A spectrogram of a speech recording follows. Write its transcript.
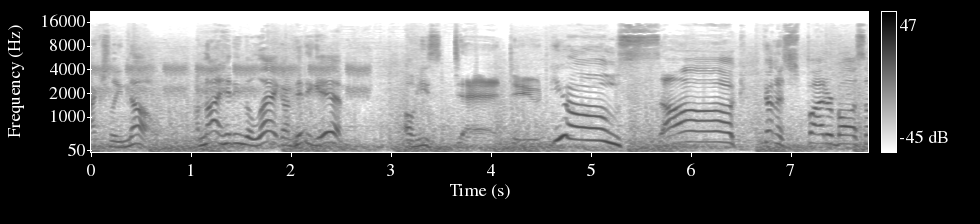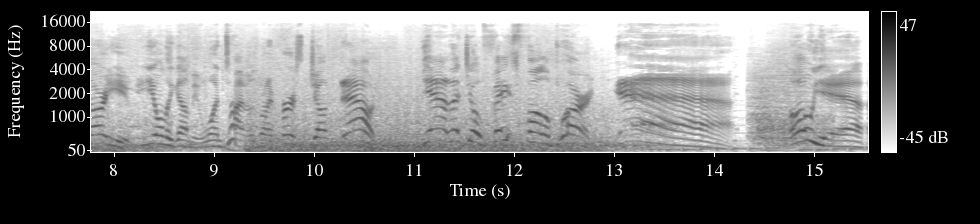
actually no, I'm not hitting the leg. I'm hitting him. Oh, he's dead, dude. You suck. What kind of spider boss are you? You only got me one time. It was when I first jumped down. Yeah, let your face fall apart. Yeah. Oh yeah.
